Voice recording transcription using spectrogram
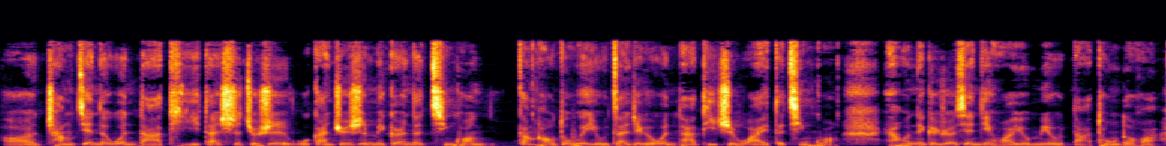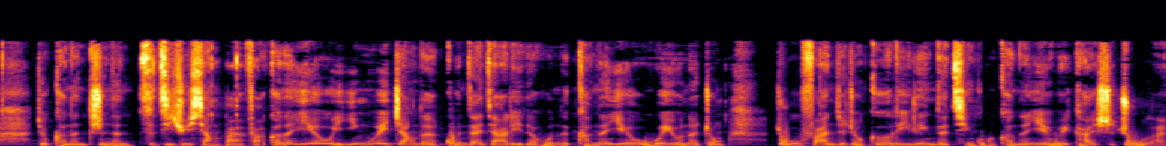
呃常见的问答题，但是就是我感觉是每个人的情况刚好都会有在这个问答题之外的情况，然后那个热线电话又没有打通的话，就可能只能自己去想办法。可能也有因为这样的困在家里的，或者可能也有会有那种。触犯这种隔离令的情况，可能也会开始出来。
